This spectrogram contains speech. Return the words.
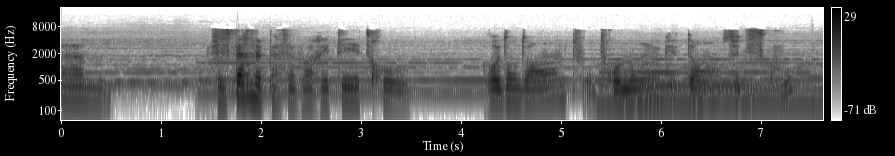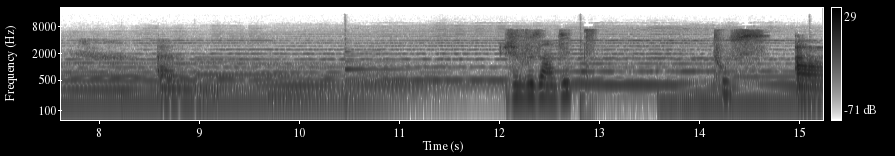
Euh, j'espère ne pas avoir été trop redondante ou trop longue dans ce discours. Euh, je vous invite tous à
